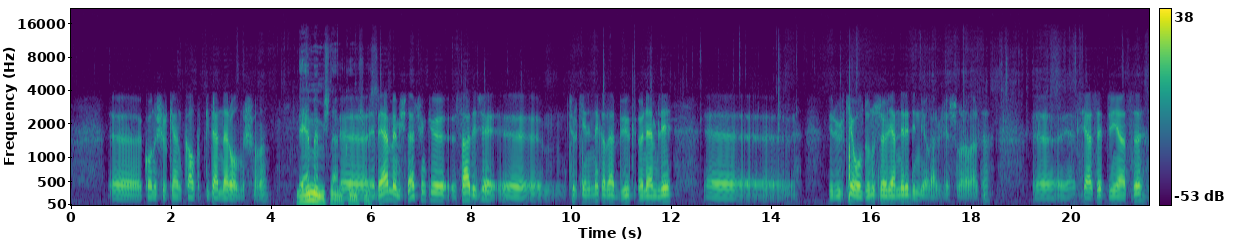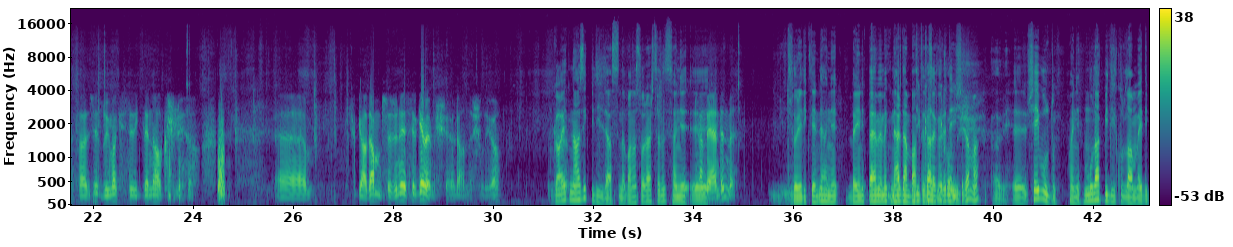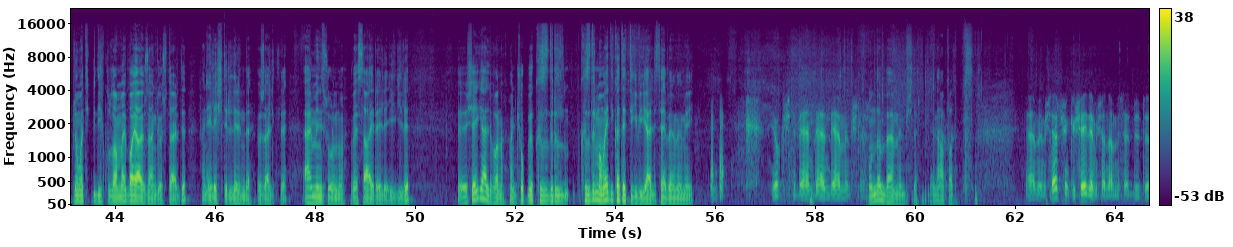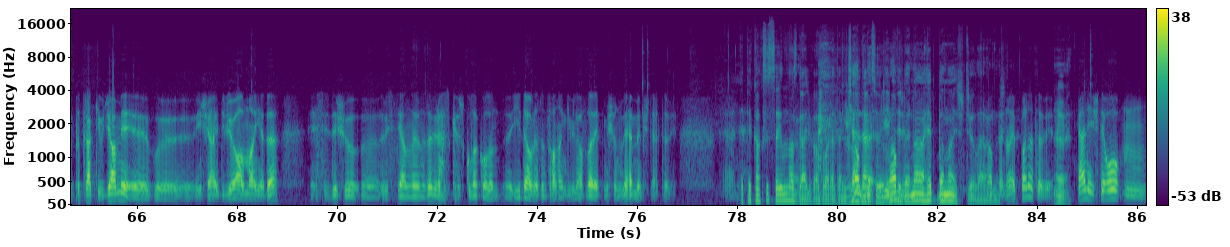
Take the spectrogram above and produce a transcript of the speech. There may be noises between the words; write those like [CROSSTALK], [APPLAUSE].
E, konuşurken kalkıp gidenler olmuş ona. Beğenmemişler mi konuşması? E, beğenmemişler çünkü sadece e, Türkiye'nin ne kadar büyük, önemli e, bir ülke olduğunu söyleyenleri dinliyorlar biliyorsun oralarda. Ee, yani siyaset dünyası sadece duymak istediklerini alkışlıyor. [LAUGHS] ee, çünkü adam sözünü esirgememiş öyle anlaşılıyor. Gayet nazik bir dildi aslında bana sorarsanız hani. Sen e, beğendin mi? Söylediklerinde hani beğenip beğenmemek nereden baktığınıza Dikkatli göre konuş. değişir ama e, şey buldum hani mulak bir dil kullanmaya, diplomatik bir dil kullanmaya bayağı özen gösterdi. Hani eleştirilerinde özellikle Ermeni sorunu vesaireyle ilgili ee, şey geldi bana. Hani çok böyle kızdırıl, kızdırmamaya dikkat etti gibi geldi SBMM'yi. Yok işte beğen, beğen, beğenmemişler. Onu da mı beğenmemişler? E, ne yapalım? [LAUGHS] beğenmemişler çünkü şey demiş adam mesela pıtrak gibi cami e, e, inşa ediliyor Almanya'da. E, siz de şu e, Hristiyanlarınıza biraz [LAUGHS] göz kulak olun, e, iyi davranın falan gibi laflar etmiş. Onu beğenmemişler tabii. Yani. E pek haksız sayılmaz galiba bu arada. [LAUGHS] İçeriden Rabbe, söyleyebilirim. Rabbena hep bana istiyorlar. Rabbena hep bana tabii. Evet. Yani işte o hmm,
